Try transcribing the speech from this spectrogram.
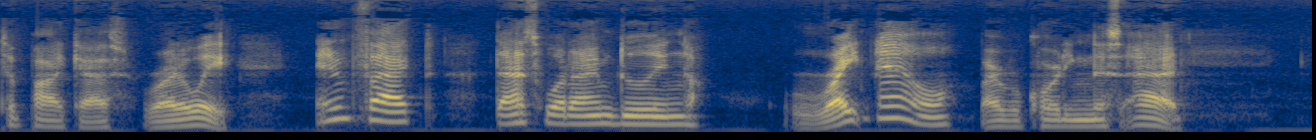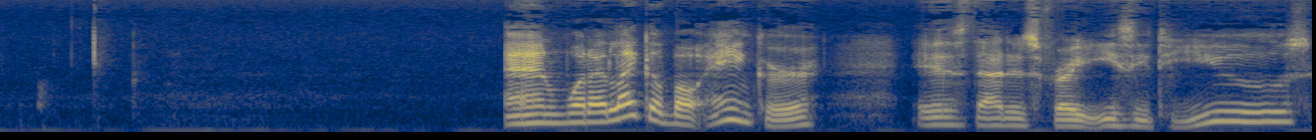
to podcast right away. In fact, that's what I'm doing right now by recording this ad. And what I like about Anchor is that it's very easy to use.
